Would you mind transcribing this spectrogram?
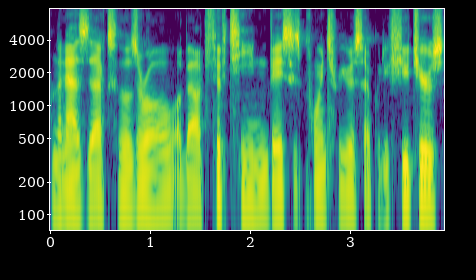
on the Nasdaq. So those are all about 15 basis points for US equity futures.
